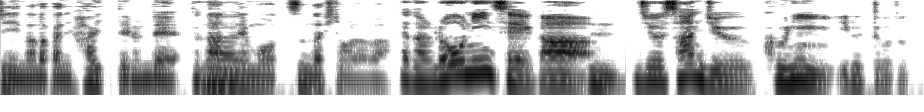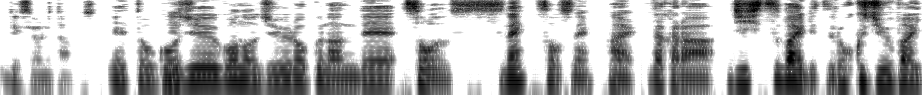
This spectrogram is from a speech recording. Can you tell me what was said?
人の中に入ってるんで、何年も積んだ人らが。だから浪人生が、10、39人いるってことですよね、多分。えっ、と、55の16なんで、そうですね。そうですね。はい。だから、実質倍率60倍。っ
